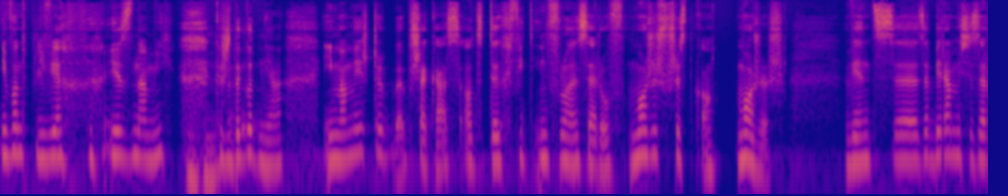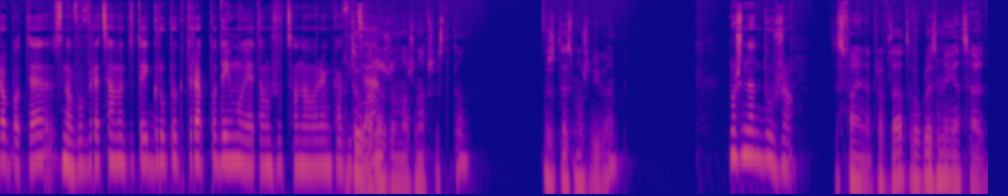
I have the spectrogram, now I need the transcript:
niewątpliwie jest z nami Mhm. każdego dnia. I mamy jeszcze przekaz od tych fit influencerów. Możesz wszystko, możesz. Więc e, zabieramy się za robotę. Znowu wracamy do tej grupy, która podejmuje tą rzuconą A ty rękawicę. uważasz, że można wszystko? Że to jest możliwe? Można dużo. To jest fajne, prawda? To w ogóle zmienia cel.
